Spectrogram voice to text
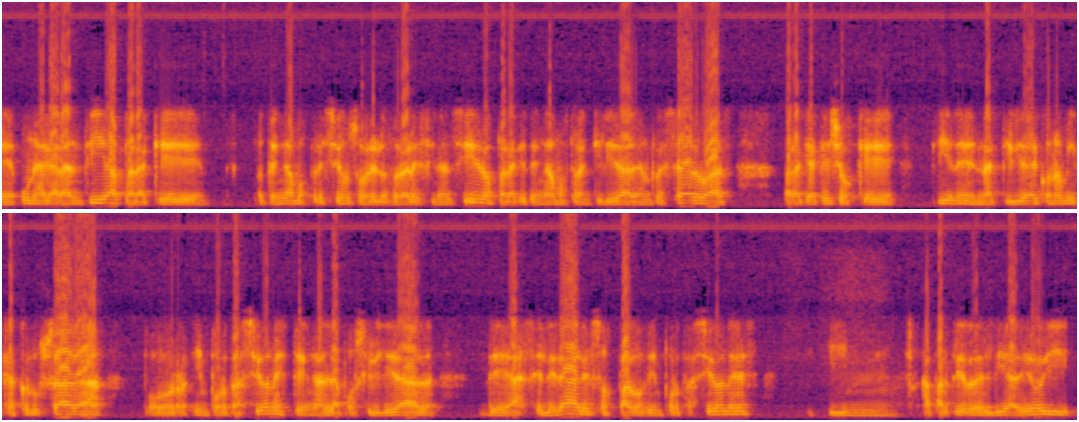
eh, una garantía para que no tengamos presión sobre los dólares financieros, para que tengamos tranquilidad en reservas, para que aquellos que tienen actividad económica cruzada por importaciones tengan la posibilidad de acelerar esos pagos de importaciones. Y mm, a partir del día de hoy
